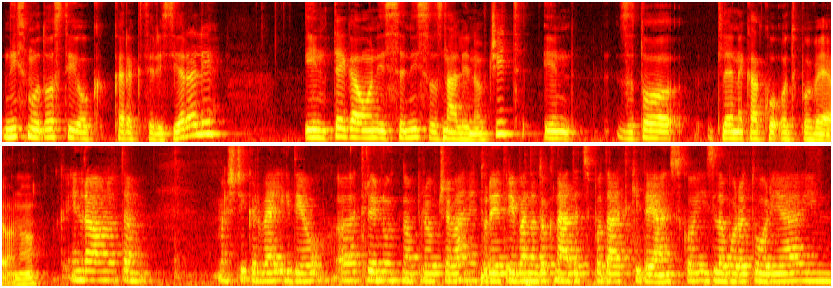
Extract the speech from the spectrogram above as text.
nismo dosti okarakterizirali in tega oni se niso znali naučiti, in zato tle nekako odpovejo. No? In ravno tam imaš ti kar velik del uh, trenutno preučevanja, torej je treba nadoknaditi podatke dejansko iz laboratorija in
